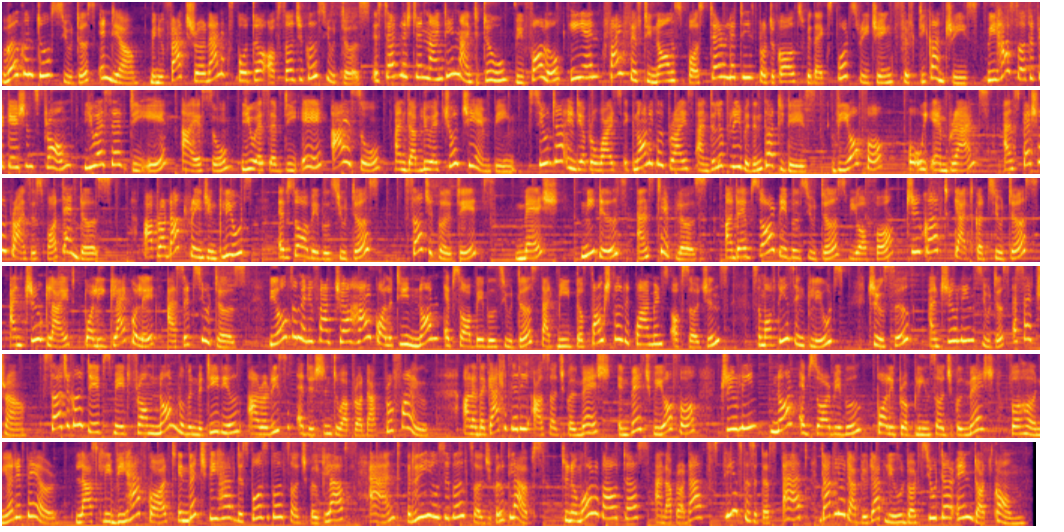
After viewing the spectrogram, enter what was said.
Welcome to Sutures India, manufacturer and exporter of surgical sutures. Established in 1992, we follow EN 550 norms for sterility protocols with exports reaching 50 countries. We have certifications from USFDA, ISO, USFDA, ISO, and WHO GMP. Suture India provides economical price and delivery within 30 days. We offer OEM brands and special prices for tenders. Our product range includes absorbable sutures, surgical tapes, mesh, needles and staplers. Under absorbable sutures, we offer Trugut catgut sutures and Truglyde polyglycolic acid sutures. We also manufacture high quality non absorbable sutures that meet the functional requirements of surgeons. Some of these includes Trusilk and True sutures, etc. Surgical tapes made from non-woven material are a recent addition to our product profile. Another category are surgical mesh in which we offer Trulene non-absorbable polypropylene surgical mesh for hernia repair. Lastly, we have got in which we have disposable surgical gloves and reusable surgical gloves. To know more about us and our products, please visit us at www.suitorin.com.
